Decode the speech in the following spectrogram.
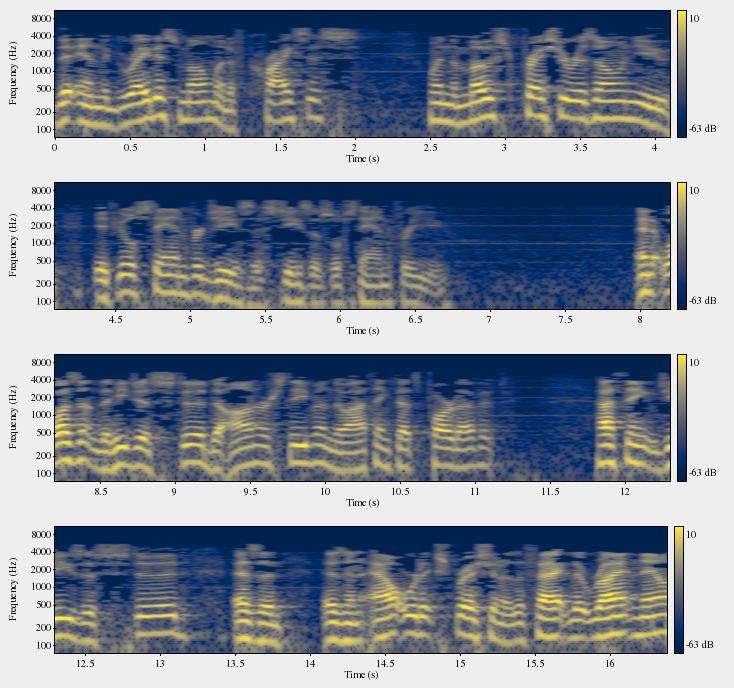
That in the greatest moment of crisis, when the most pressure is on you, if you'll stand for Jesus, Jesus will stand for you. And it wasn't that he just stood to honor Stephen, though I think that's part of it. I think Jesus stood as an, as an outward expression of the fact that right now,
